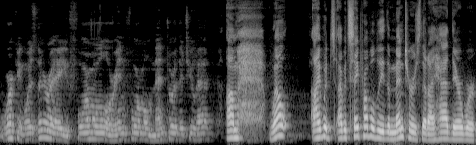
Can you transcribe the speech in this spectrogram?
working, was there a formal or informal mentor that you had? Um, well, I would I would say probably the mentors that I had there were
